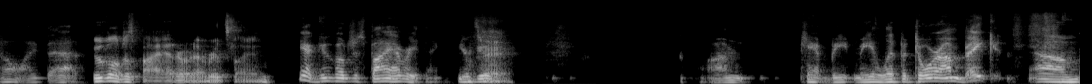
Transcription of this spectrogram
don't like that. Google just buy it or whatever, it's fine. Yeah, Google just buy everything. You're good. I'm can't beat me, Lipitor. I'm bacon. Um,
